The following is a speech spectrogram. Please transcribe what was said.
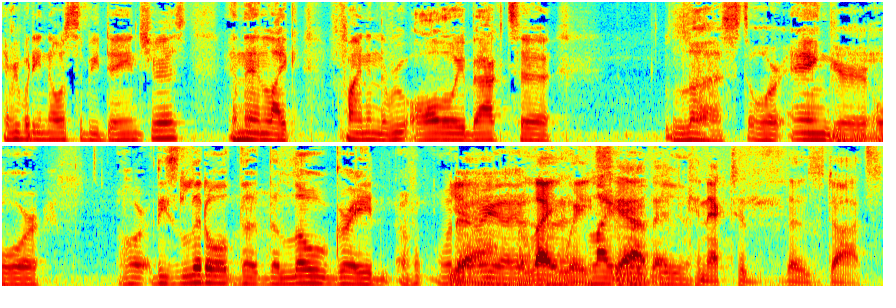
everybody knows to be dangerous, and then like finding the root all the way back to lust or anger mm-hmm. or or these little the the low grade whatever yeah, yeah the lightweights light yeah that yeah. connect to those dots.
